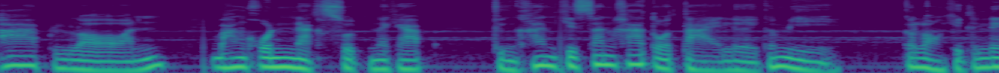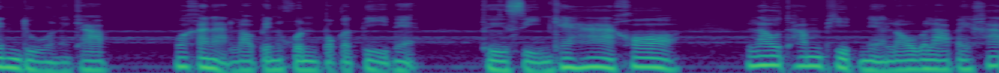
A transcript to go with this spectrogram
ภาพหลอน บางคนหนักสุดนะครับ ถึงขั้นคิดสั้นฆ่าตัวตายเลยก็มี ก็ลองคิดเล่นๆดูนะครับ ว่าขนาดเราเป็นคนปกติเนี่ยถือศีลแค่ 5 ข้อ เราทำผิดเนี่ยเราเวลาไปฆ่า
